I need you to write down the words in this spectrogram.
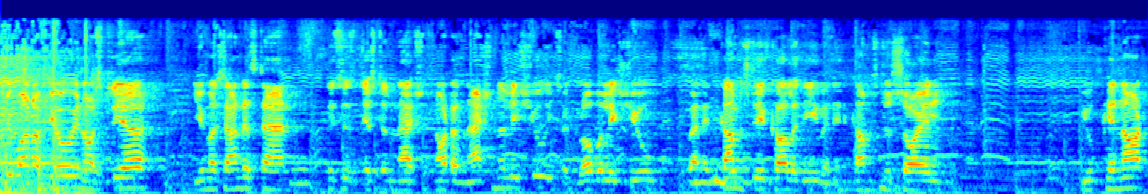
Every one of you in Austria, you must understand, this is just a not a national issue, it's a global issue. When it comes to ecology, when it comes to soil, you cannot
